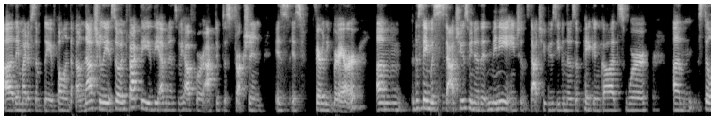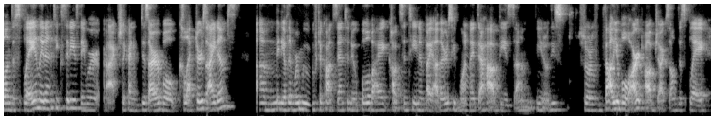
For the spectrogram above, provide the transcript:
Uh, they might have simply fallen down naturally. So, in fact, the the evidence we have for active destruction is is fairly rare. Um, the same with statues. We know that many ancient statues, even those of pagan gods, were um, still on display in late antique cities. They were actually kind of desirable collectors' items. Um, many of them were moved to Constantinople by Constantine and by others who wanted to have these, um, you know, these sort of valuable art objects on display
